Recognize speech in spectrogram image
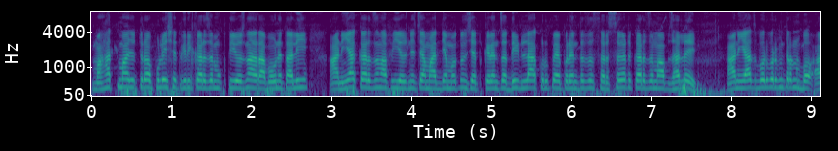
महात्मा ज्योतिराव फुले शेतकरी कर्जमुक्ती योजना राबवण्यात आली आणि या कर्जमाफी योजनेच्या माध्यमातून शेतकऱ्यांचं दीड लाख रुपयापर्यंतचं सरसगट कर्जमाफ झालं आहे आणि याचबरोबर मित्रांनो ब-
